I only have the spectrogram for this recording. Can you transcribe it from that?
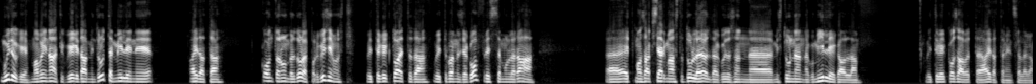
muidugi, ma võin alati, kui keegi tahab mind rutem millini aidata, kontonumber tuleb, pole küsimust, võite kõik toetada, võite panna siia kohvrisse mulle raha, äh, et ma saaks järgmine aasta tulla ja öelda, kuidas on, mis tunne on nagu milliga olla. võite kõik osa võtta ja aidata mind sellega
